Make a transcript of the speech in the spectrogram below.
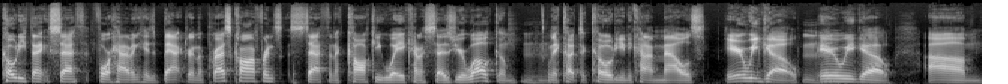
Cody thanks Seth for having his back during the press conference. Seth, in a cocky way, kind of says, "You're welcome." Mm-hmm. And they cut to Cody, and he kind of mouths, "Here we go. Here we go." Um,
